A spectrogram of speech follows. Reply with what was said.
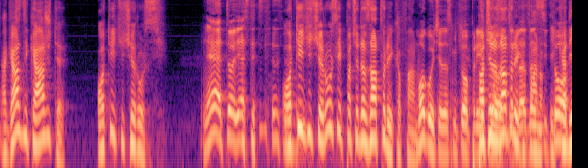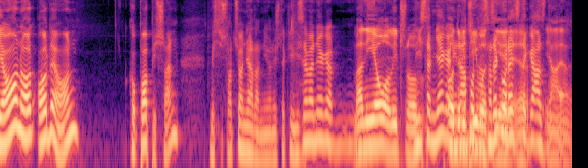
a gazdi kažete, otići će Rusi. Ne, to jeste, jeste. Otići će Rusi pa će da zatvori kafanu. Moguće da mi to pričao. Pa će da zatvori da, kafanu. Da, da to... I kad je on, ode on, ko popišan, Mislim, što će on jadan, nije on ništa kriv. Nisam ja njega... Ma nije ovo lično Nisam njega ni napotio, sam rekao, recite gazdi. Ja, ja.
